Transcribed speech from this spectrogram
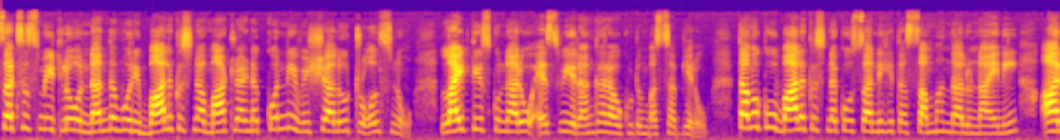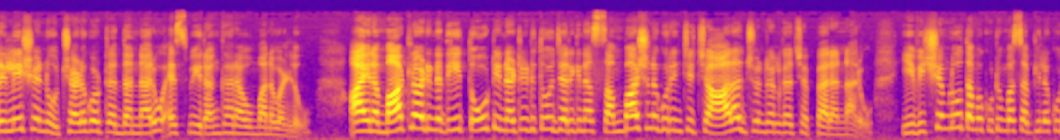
సక్సెస్ మీట్లో నందమూరి బాలకృష్ణ మాట్లాడిన కొన్ని విషయాలు ట్రోల్స్ను లైట్ తీసుకున్నారు ఎస్వి రంగారావు కుటుంబ సభ్యులు. తమకు బాలకృష్ణకు సన్నిహిత సంబంధాలున్నాయని ఆ రిలేషన్ను చెడగొట్టద్దన్నారు ఎస్వి రంగారావు మనవళ్ళు ఆయన మాట్లాడినది తోటి నటుడితో జరిగిన సంభాషణ గురించి చాలా జనరల్గా చెప్పారన్నారు. ఈ విషయంలో తమ కుటుంబ సభ్యులకు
